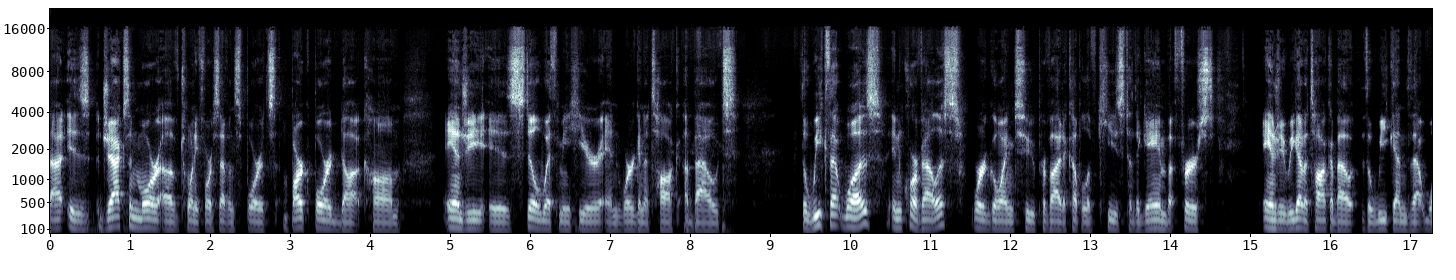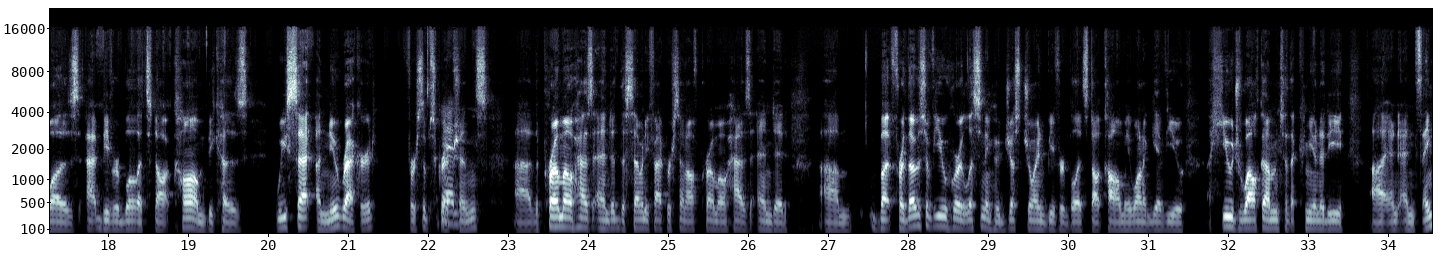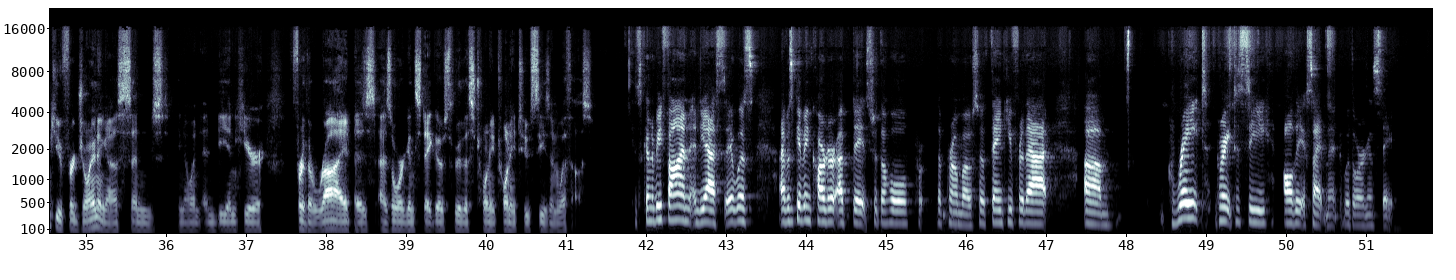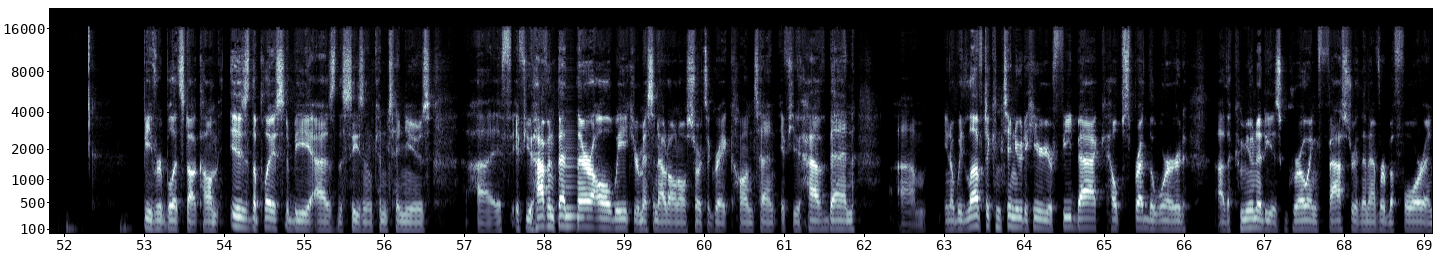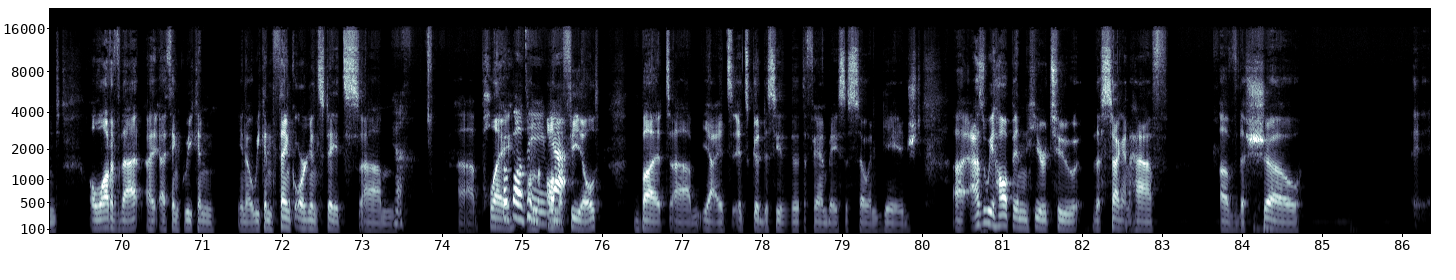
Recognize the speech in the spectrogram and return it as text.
That is Jackson Moore of 24 7 Sports, barkboard.com. Angie is still with me here, and we're going to talk about the week that was in Corvallis. We're going to provide a couple of keys to the game. But first, Angie, we got to talk about the weekend that was at beaverblitz.com because we set a new record for subscriptions. Uh, the promo has ended, the 75% off promo has ended. Um, but for those of you who are listening who just joined beaverblitz.com, we want to give you a huge welcome to the community uh, and, and thank you for joining us and, you know, and, and being here for the ride as, as Oregon State goes through this 2022 season with us. It's going to be fun. And yes, it was, I was giving Carter updates through the whole, pr- the promo. So thank you for that. Um, great, great to see all the excitement with Oregon State beaverblitz.com is the place to be as the season continues. Uh, if if you haven't been there all week, you're missing out on all sorts of great content. If you have been, um, you know, we'd love to continue to hear your feedback, help spread the word. Uh, the community is growing faster than ever before, and a lot of that, I, I think we can, you know, we can thank Oregon State's um, yeah. uh, play team, on, on yeah. the field. But um, yeah, it's it's good to see that the fan base is so engaged. Uh, as we hop in here to the second half of the show,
